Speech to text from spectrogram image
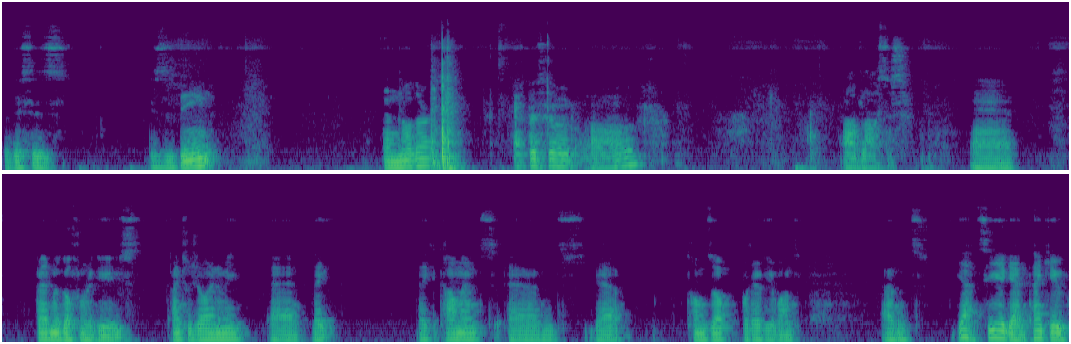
So this is, this has been another episode of, of Losses. Uh, Fred MacGuffin Reviews. Thanks for joining me. Uh, make, make a comment and yeah, thumbs up, whatever you want. And yeah, see you again. Thank you.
